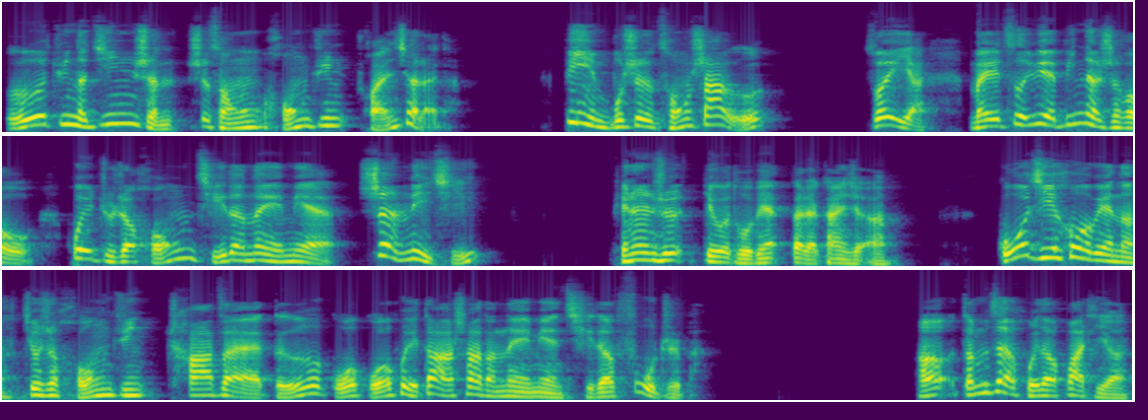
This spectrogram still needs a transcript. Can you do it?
俄军的精神是从红军传下来的，并不是从沙俄。所以呀，每次阅兵的时候，会举着红旗的那一面胜利旗。评论区丢个图片，大家看一下啊。国旗后边呢，就是红军插在德国国会大厦的那面旗的复制版。好，咱们再回到话题啊。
